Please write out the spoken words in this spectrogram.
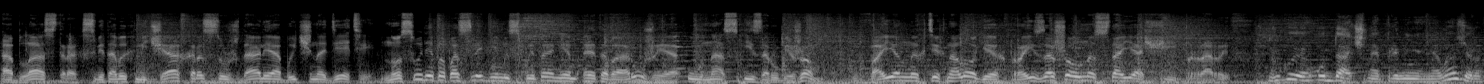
О бластерах, световых мечах рассуждали обычно дети. Но судя по последним испытаниям этого оружия у нас и за рубежом, в военных технологиях произошел настоящий прорыв. Другое удачное применение лазеров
